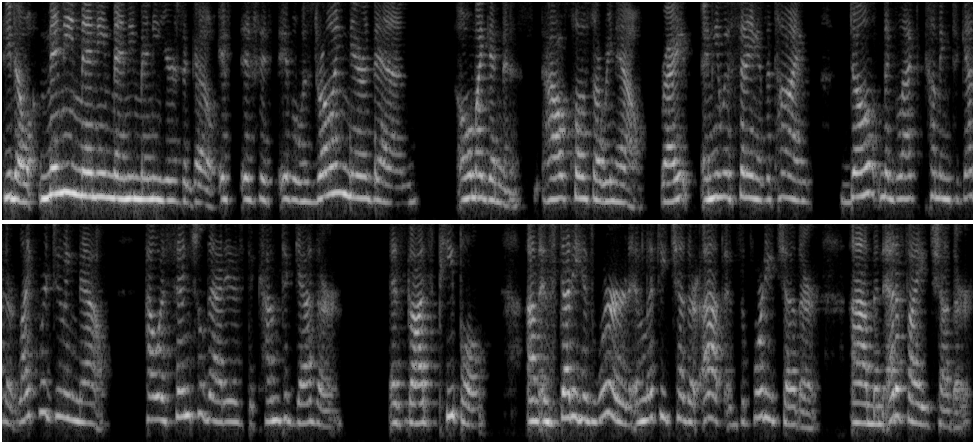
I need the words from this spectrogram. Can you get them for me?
you know, many, many, many, many years ago. If, if, if, if it was drawing near then, oh my goodness, how close are we now, right? And he was saying at the time, don't neglect coming together like we're doing now. How essential that is to come together as God's people um, and study his word and lift each other up and support each other um, and edify each other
